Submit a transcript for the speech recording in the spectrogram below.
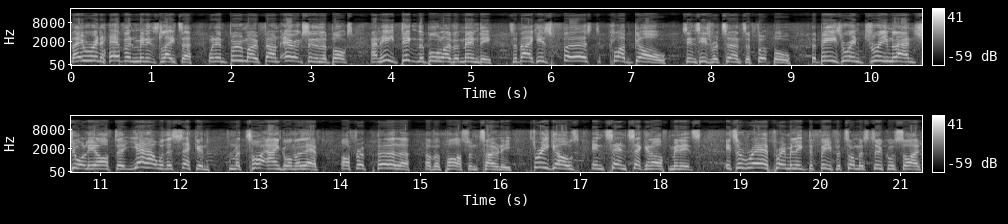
they were in heaven minutes later when Mbeumo found Eriksen in the box and he dinked the ball over Mendy to bag his first club goal since his return to football. The Bees were in dreamland shortly after. Janelt with a second from a tight angle on the left after a perler of a pass from Toney. Three goals in 10 second half minutes. It's a rare Premier League defeat for Thomas Tuchel's side,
